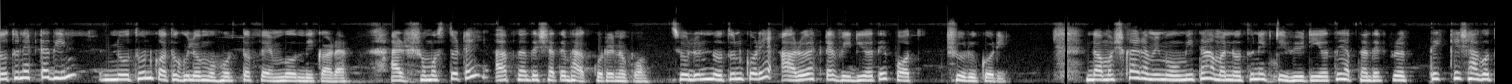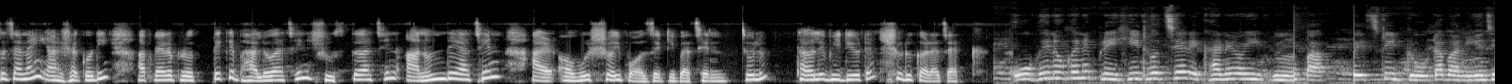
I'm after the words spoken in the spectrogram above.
নতুন একটা দিন, নতুন কতগুলো মুহূর্ত ফ্রেমবন্দি করার আর সমস্তটাই আপনাদের সাথে ভাগ করে নেব। চলুন নতুন করে আরও একটা ভিডিওতে পথ শুরু করি। নমস্কার, আমি মৌমিতা। আমার নতুন একটি ভিডিওতে আপনাদের প্রত্যেককে স্বাগত জানাই। আশা করি আপনারা প্রত্যেকে ভালো আছেন, সুস্থ আছেন, আনন্দে আছেন, আর অবশ্যই পজিটিভ আছেন। চলুন তাহলে ভিডিওটা শুরু করা যাক। ওভেন ওখানে প্রিহিট হচ্ছে আর এখানে ওই পেস্ট্রি ডোটা বানিয়েছি,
